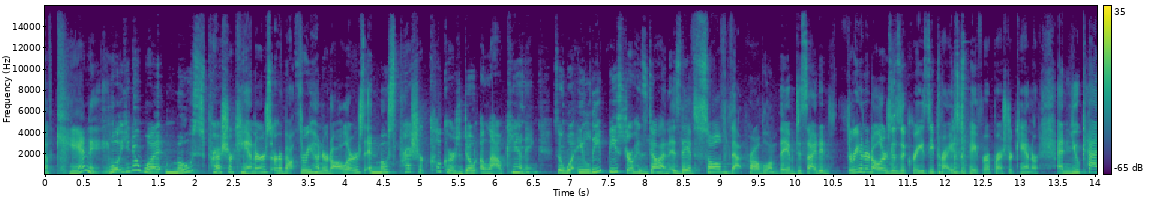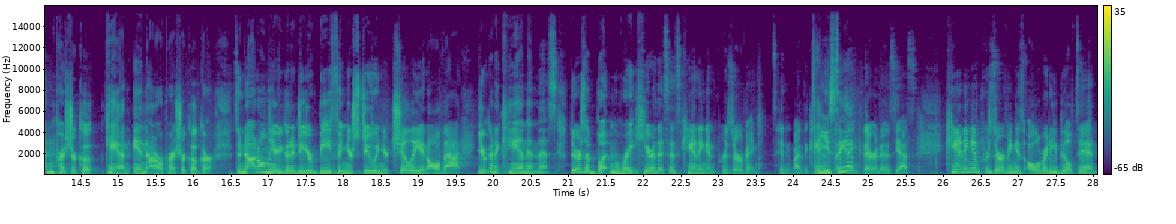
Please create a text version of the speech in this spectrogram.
of canning. Well, you know what? Most pressure canners are about $300, and most pressure cookers don't allow canning. So what Elite Bistro has done is they have solved that problem. They have decided $300 is a crazy price to pay for a pressure canner, and you can pressure cook can in our pressure cooker. So not only are you gonna do your beef and your stew and your chili and all that, you're gonna can in this. There's a button right here that says canning and preserving. It's hidden by the cans, Can you see I think. it? There it is, yes. Canning and preserving is already built in.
